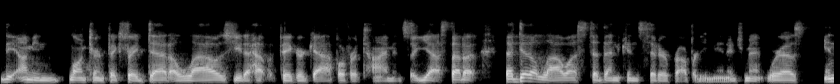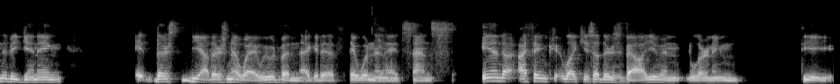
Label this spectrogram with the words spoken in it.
the i mean long-term fixed rate debt allows you to have a bigger gap over time and so yes that uh, that did allow us to then consider property management whereas in the beginning it, there's yeah, there's no way we would have been negative. It wouldn't yeah. have made sense. And I think, like you said, there's value in learning the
